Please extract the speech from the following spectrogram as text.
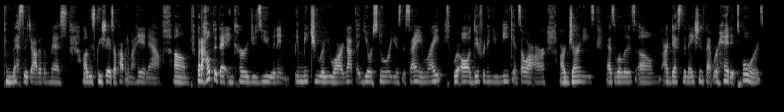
the message out of the mess. All these cliches are popping in my head now. Um, but I hope that that encourages you and it, it meets you where you are. Not that your story is the same, right? We're all different and unique, and so are our our journeys as well as um, our destinations that we're headed towards.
